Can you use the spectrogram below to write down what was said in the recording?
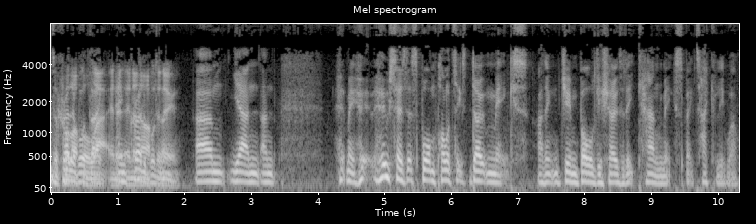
to incredible pull off all day. that in, incredible in an afternoon. Um, yeah, and, and I mean, who, says that sport and politics don't mix? I think Jim Bolger shows that it can mix spectacularly well.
